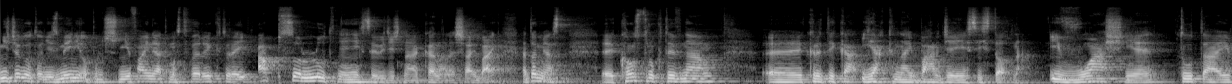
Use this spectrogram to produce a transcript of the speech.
Niczego to nie zmieni, oprócz niefajnej atmosfery, której absolutnie nie chcę widzieć na kanale Shybike. Natomiast e, konstruktywna, E, krytyka jak najbardziej jest istotna. I właśnie tutaj e,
